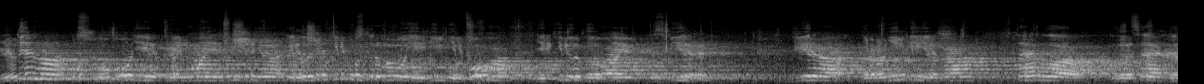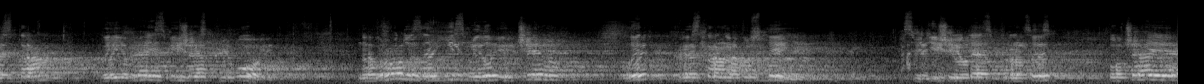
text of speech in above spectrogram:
Людина у свободі приймає рішення і лише ті постанови є Бога, які випливають з віри. Віра Вероніки, яка втерла лице Христа, виявляє свій жест любові. Нагороду за її сміливий вчинок лик Христа на пустині. Святіший отець Франциск повчає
